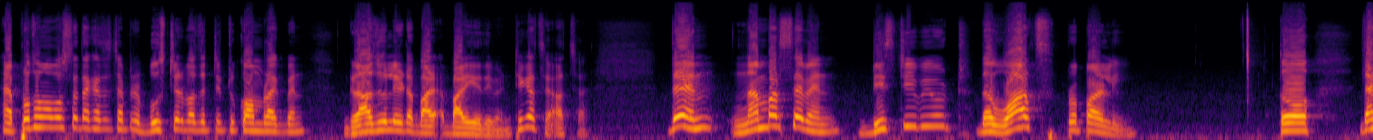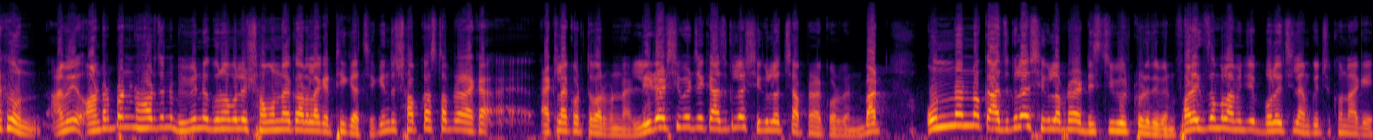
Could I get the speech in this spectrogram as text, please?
হ্যাঁ প্রথম অবস্থায় দেখা যাচ্ছে আপনার বুস্টার বাজেটটা একটু কম রাখবেন গ্রাজুয়ালি এটা বাড়িয়ে দেবেন, ঠিক আছে? আচ্ছা। Then number seven distribute the works properly তো দেখুন, আমি অন্টারপ্রেনার হওয়ার জন্য বিভিন্ন গুণাবলী সমন্বয় করা লাগে, ঠিক আছে, কিন্তু সব কাজ তো আপনারা একা- একলা করতে পারবেন না। লিডারশিপের যে কাজগুলো, সেগুলো হচ্ছে আপনারা করবেন। বাট অন্যান্য কাজগুলো, সেগুলো আপনারা ডিস্ট্রিবিউট করে দেবেন। ফর এক্সাম্পল আমি যে বলেছিলাম কিছুক্ষণ আগে,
